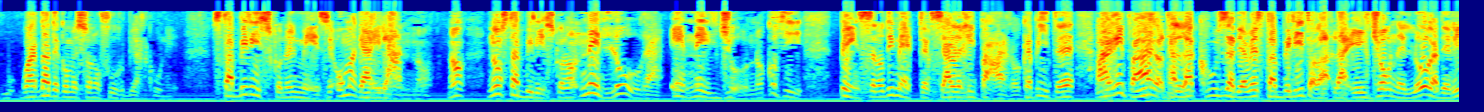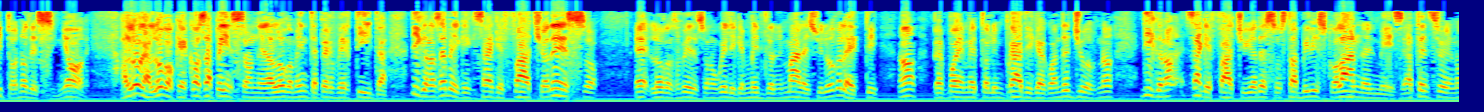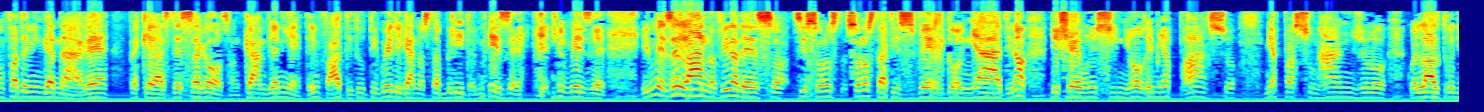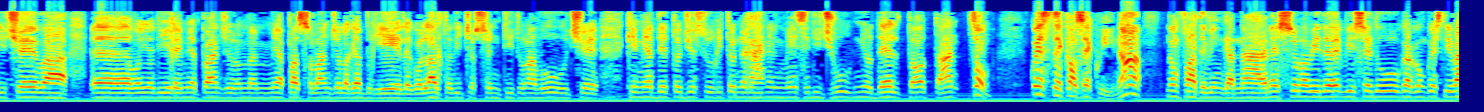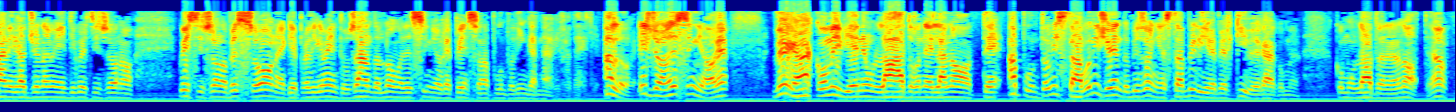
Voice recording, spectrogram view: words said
Guardate come sono furbi alcuni. Stabiliscono il mese o magari l'anno, no? Non stabiliscono né l'ora e né il giorno, così pensano di mettersi al riparo, capite? Al riparo dall'accusa di aver stabilito la, la, il giorno e l'ora del ritorno del Signore. Allora loro che cosa pensano nella loro mente pervertita? Dicono, sapete che, sai che faccio adesso? Eh, loro sapete sono quelli che meditano il male sui loro letti, no? per poi metterlo in pratica quando è giorno, dicono, sai che faccio, io adesso stabilisco l'anno e il mese, attenzione non fatevi ingannare, eh, perché è la stessa cosa, non cambia niente, infatti tutti quelli che hanno stabilito il mese, il mese, il mese e l'anno fino adesso sono, sono stati svergognati, no? dicevano il Signore mi è apparso, mi è apparso un angelo, quell'altro diceva, eh, voglio dire, mi è apparso l'angelo Gabriele, quell'altro dice ho sentito una voce che mi ha detto Gesù Gesù ritornerà nel mese di giugno del tot anno. Insomma, queste cose qui, no? Non fatevi ingannare, nessuno vi, de- vi seduca con questi vani ragionamenti, questi sono, questi sono, persone che praticamente usando il nome del Signore pensano appunto di ingannare i fratelli. Allora, il giorno del Signore verrà come viene un ladro nella notte. Appunto, vi stavo dicendo, bisogna stabilire per chi verrà come, come un ladro nella notte, no?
